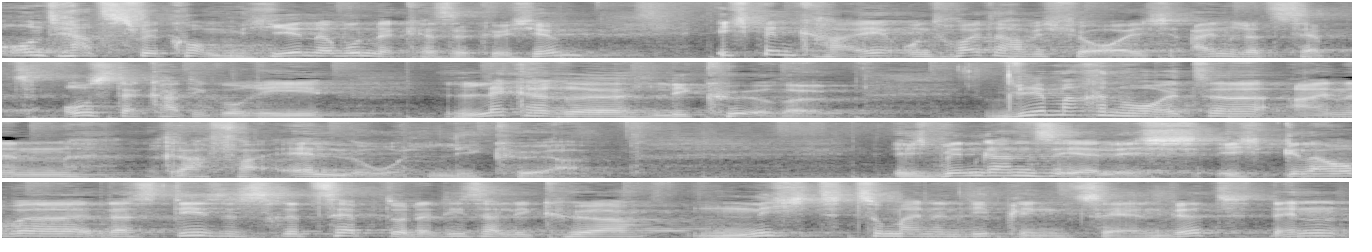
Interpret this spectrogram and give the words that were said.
und herzlich willkommen hier in der Wunderkesselküche. Ich bin Kai und heute habe ich für euch ein Rezept aus der Kategorie leckere Liköre. Wir machen heute einen Raffaello Likör. Ich bin ganz ehrlich, ich glaube, dass dieses Rezept oder dieser Likör nicht zu meinen Lieblingen zählen wird, denn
